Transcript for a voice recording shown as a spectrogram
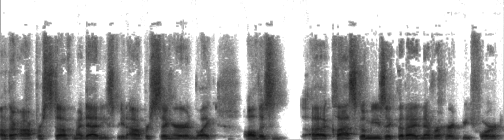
other opera stuff. My dad used to be an opera singer and like all this uh, classical music that I'd never heard before.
